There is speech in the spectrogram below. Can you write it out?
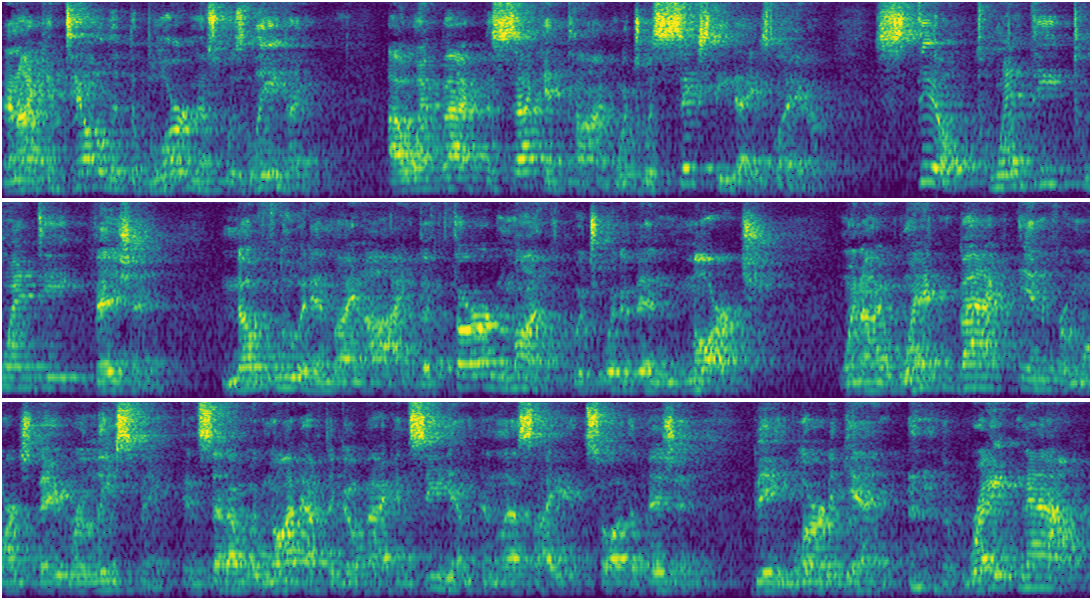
And I could tell that the blurredness was leaving. I went back the second time, which was 60 days later. Still 20/20 vision. No fluid in my eye. The third month, which would have been March, when I went back in for March, they released me and said I would not have to go back and see him unless I saw the vision being blurred again. right now,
